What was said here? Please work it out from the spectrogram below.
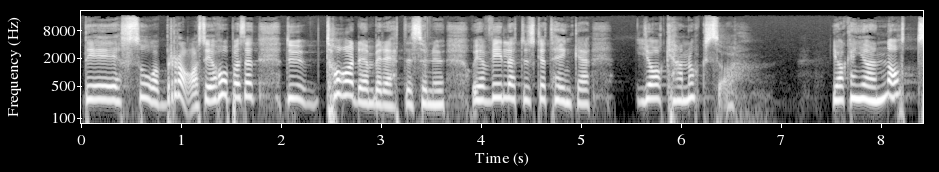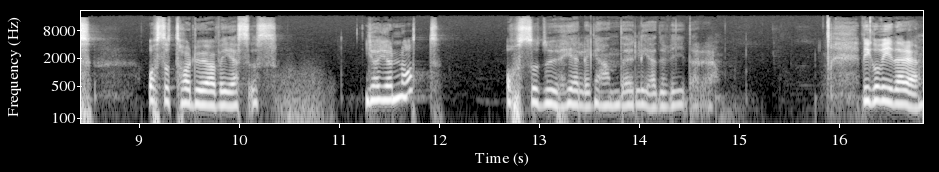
Det är så bra. Så jag hoppas att du tar den berättelsen nu och jag vill att du ska tänka, jag kan också. Jag kan göra något och så tar du över Jesus. Jag gör något och så du heligande leder vidare. Vi går vidare.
